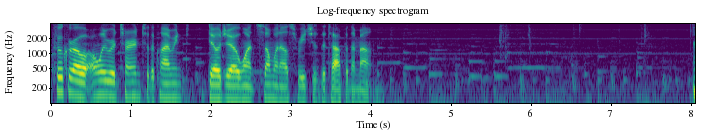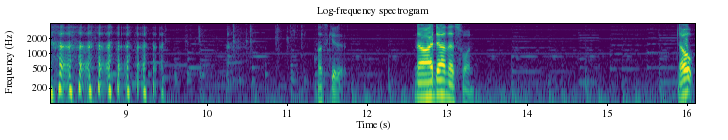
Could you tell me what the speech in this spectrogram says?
Fukuro will only return to the climbing dojo once someone else reaches the top of the mountain. Let's get it. No, I done this one. Nope.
